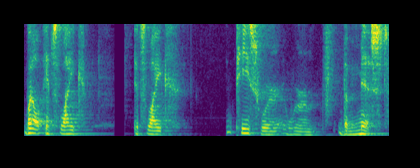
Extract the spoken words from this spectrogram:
well, it's like it's like peace were were the mist,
